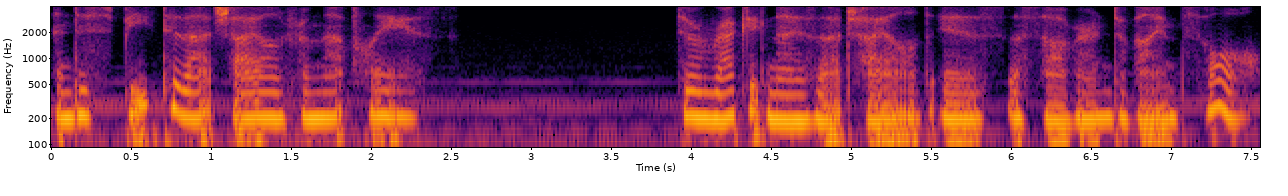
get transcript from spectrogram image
And to speak to that child from that place, to recognize that child is a sovereign divine soul.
